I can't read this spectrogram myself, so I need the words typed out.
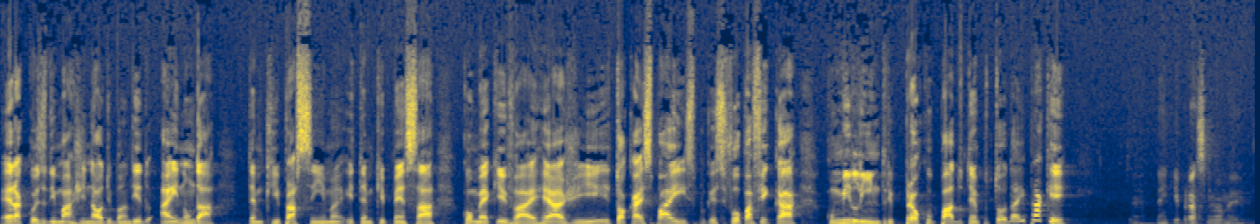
era coisa de marginal de bandido, aí não dá. Temos que ir para cima e temos que pensar como é que vai reagir e tocar esse país. Porque se for para ficar com milindre preocupado o tempo todo, aí para quê? É, tem que ir para cima mesmo.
